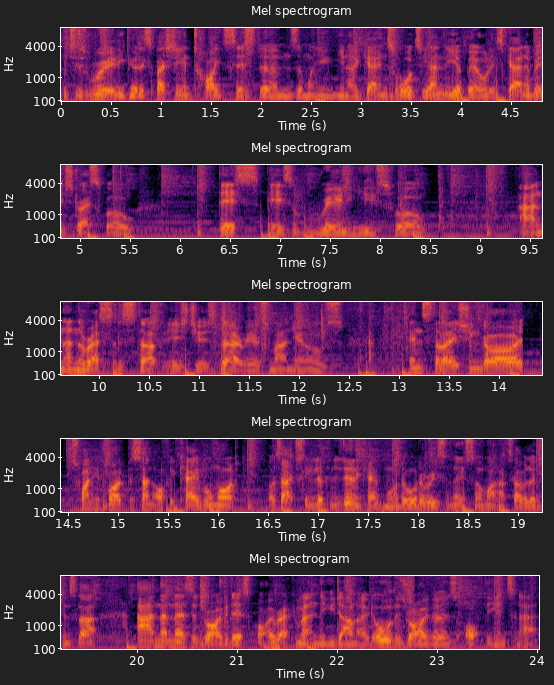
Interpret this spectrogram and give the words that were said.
which is really good especially in tight systems and when you you know getting towards the end of your build it's getting a bit stressful. This is really useful and then the rest of the stuff is just various manuals. Installation guide 25% off at Cable Mod. I was actually looking at doing a Cable Mod order recently, so I might have to have a look into that. And then there's a driver disc, but I recommend that you download all the drivers off the internet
